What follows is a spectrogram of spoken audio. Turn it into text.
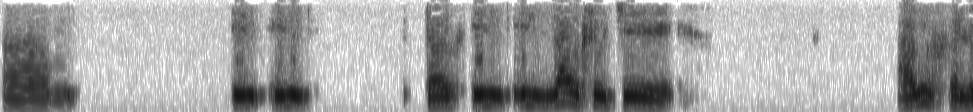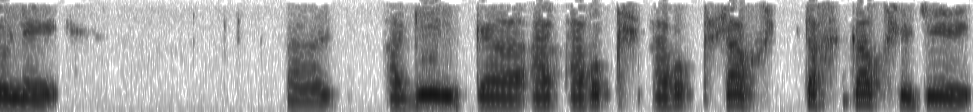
ам ил ил тог ил иллаусути агхалуни а агинка агоқ агоқ саахтах каахсути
